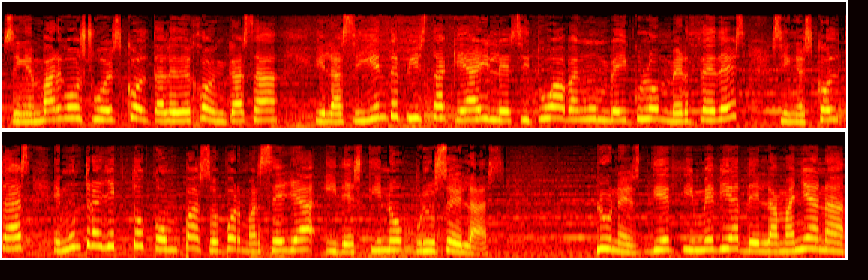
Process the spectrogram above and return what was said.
Sin embargo, su escolta le dejó en casa y la siguiente pista que hay le situaba en un vehículo Mercedes sin escoltas en un trayecto con paso por Marsella y destino Bruselas lunes 10 y media de la mañana.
